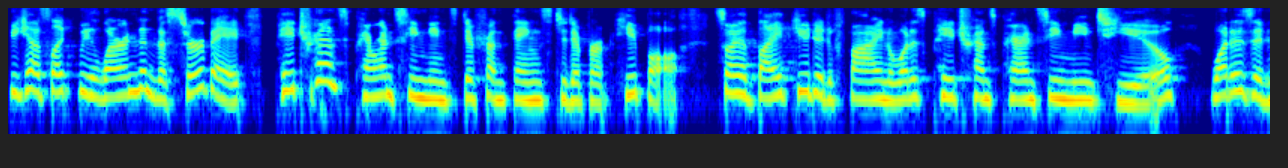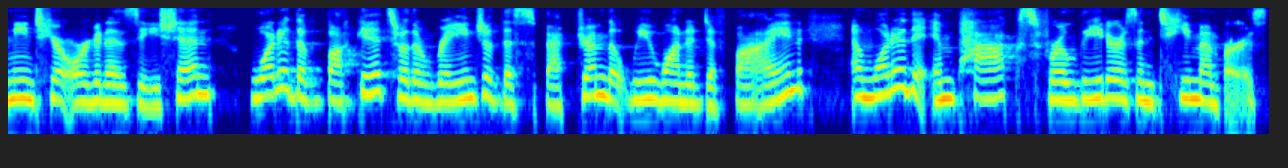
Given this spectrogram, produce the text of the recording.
Because, like we learned in the survey, pay transparency means different things to different people. So, I'd like you to define what does pay transparency mean to you? What does it mean to your organization? What are the buckets or the range of the spectrum that we want to define? And what are the impacts for leaders and team members?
